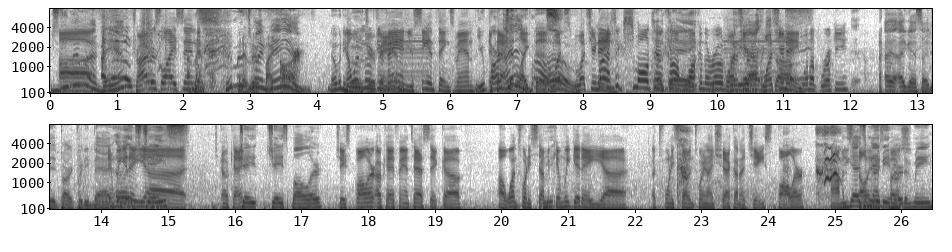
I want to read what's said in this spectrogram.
Did you Uh, move my van? driver's license. Who I'm moved my move my car. van? Nobody No one moved, moved your, van. You're seeing things, man. You parked Okay. it like this. What's what's your name? Classic small town cop walking the road. What's your- what's your name? What up, rookie? I, I guess I did park pretty bad. Can we Uh, get it's a uh, okay? Jace, Jace Baller. Jace Baller. Okay, fantastic. Uh, uh, 127. Me- Can we get a uh, a 2729 check on a Jace Baller? Common You guys spelling, I maybe heard of me.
